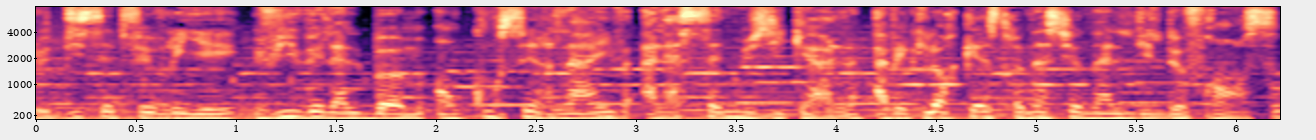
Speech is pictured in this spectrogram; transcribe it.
Le 17 février, vivez l'album en concert live à la scène musicale avec l'Orchestre national d'Île-de-France.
